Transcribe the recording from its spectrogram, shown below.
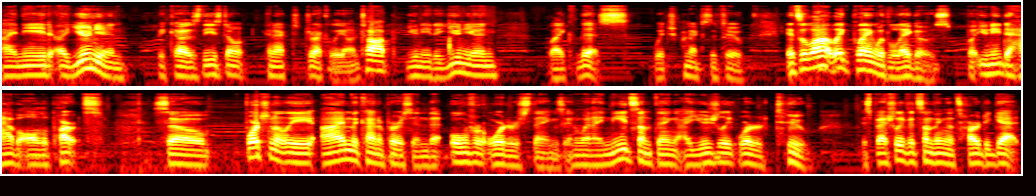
I need a union because these don't connect directly on top. You need a union like this, which connects the two. It's a lot like playing with Legos, but you need to have all the parts. So fortunately, I'm the kind of person that over orders things. And when I need something, I usually order two, especially if it's something that's hard to get.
